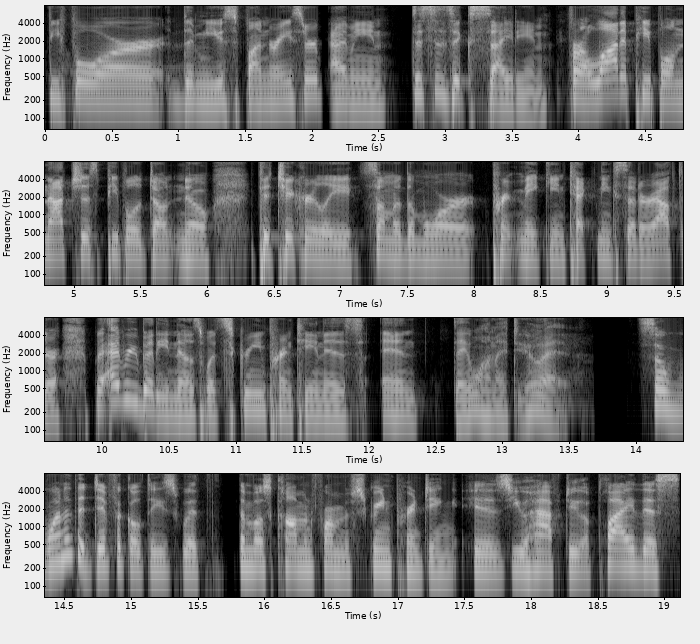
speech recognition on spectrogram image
Before the Muse fundraiser. I mean, this is exciting for a lot of people, not just people that don't know, particularly some of the more printmaking techniques that are out there, but everybody knows what screen printing is and they want to do it. So, one of the difficulties with the most common form of screen printing is you have to apply this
